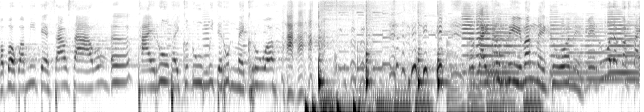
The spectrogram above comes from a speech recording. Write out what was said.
ก็บอกว่ามีแต่สาวเออ ถ่ายรูปให้ก็ดูมีแต่รุ่นแม่ครัว สงสัยกลุ่มนี้มั้งไม่ครัวเนี่ยไม่รู้แล้วก็ใส่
